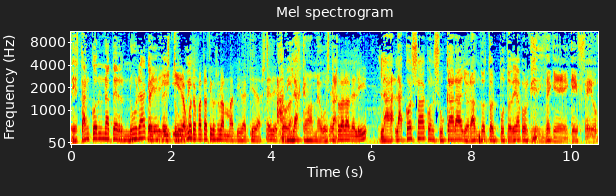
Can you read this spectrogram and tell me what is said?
están con una ternura que Oye, dices y, tú, y los "Uy, cuatro fantásticos son las más divertidas, ¿eh? De a todas. mí las que más me de gustan. todas las de Lee. La, la cosa con su cara llorando todo el puto día porque dice que, que es feo.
